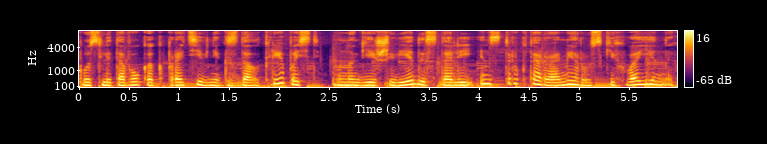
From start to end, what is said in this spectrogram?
После того, как противник сдал крепость, многие шведы стали инструкторами русских военных.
